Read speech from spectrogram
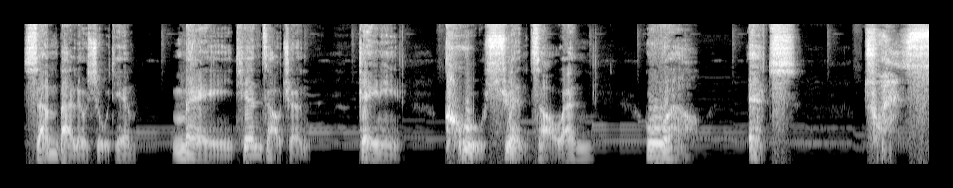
三百六十五天，每天早晨给你酷炫早安。Well, it's transcendent.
